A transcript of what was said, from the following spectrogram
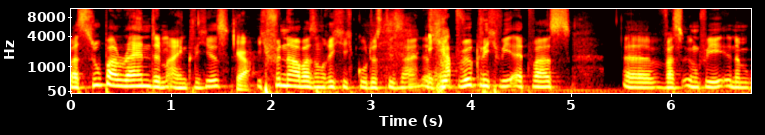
was super random eigentlich ist. Ja. Ich finde aber es ist ein richtig gutes Design. Es Ich wirkt wirklich wie etwas, äh, was irgendwie in einem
